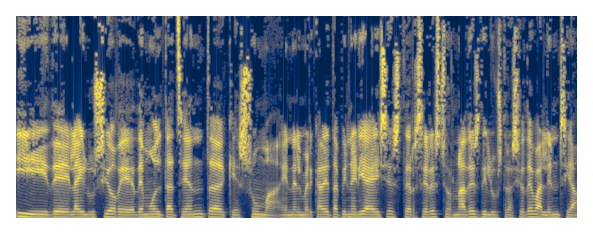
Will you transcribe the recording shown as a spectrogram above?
i de la il·lusió de, de molta gent eh, que suma en el mercat de tapineria a aquestes terceres jornades d'il·lustració de València.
